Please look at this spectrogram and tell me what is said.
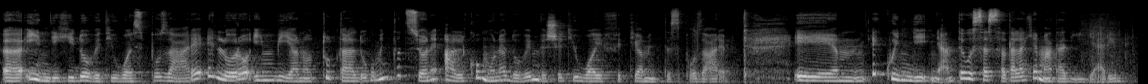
eh, indichi dove ti vuoi sposare e loro inviano tutta la documentazione al comune dove invece ti vuoi effettivamente sposare. E, e quindi niente, questa è stata la chiamata di ieri.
